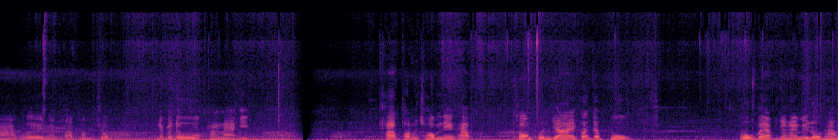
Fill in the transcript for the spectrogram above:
มากเลยนะครับท่านผู้ชมเดี๋ยวไปดูข้างหน้าอีก ครับท่านผู้ชมนี่ครับ ของคุณยายเขาจะปลูกปลูกแบบยังไงไม่รู้ครับ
